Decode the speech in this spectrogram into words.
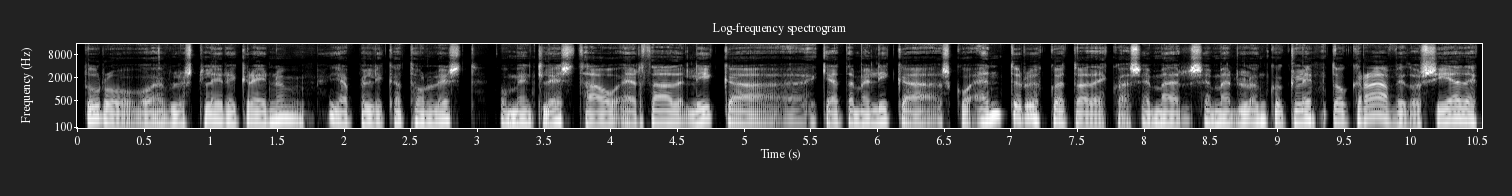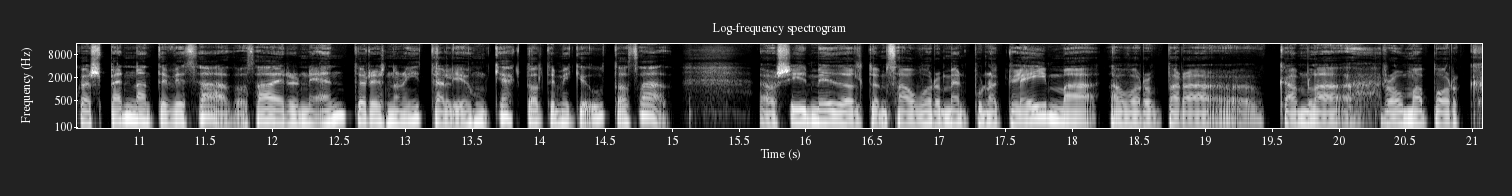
arkitektur og, og eflust fleiri greinum, jafnveg líka tónlist og myndlist, þá er það líka, geta með líka sko endur uppgötuð eitthvað sem er, sem er löngu glemt og grafið og séð eitthvað spennandi við það og það er unni endurreysnan í Ítalið, hún gekk alltaf mikið út á það á síðmiðöldum þá voru menn búin að gleima, þá voru bara gamla Rómaborg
